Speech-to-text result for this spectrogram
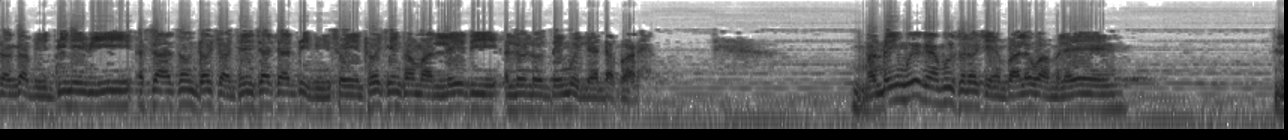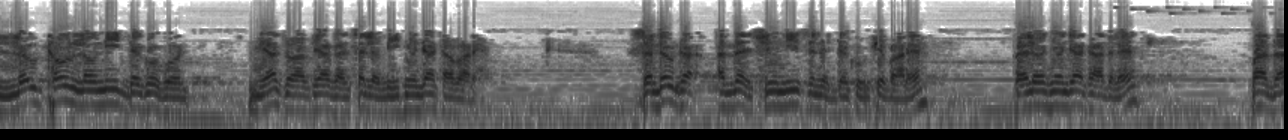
စွာကပ်ပြီးတည်နေပြီအစအဆုံးတောက်လျှောက်ထင်ရှားရှားသိပြီဆိုရင်ထိုချိန်ခါမှာလေသည်အလိုလိုသိမ့်မွေ့လျက်တတ်ပါတယ်မသိမ့်မွေ့ခဲ့ဘူးဆိုလို့ရှိရင်ဘာလုပ်ရမလဲလှုပ်ထုံးလုံနည်းတကုတ်ကိုမြတ်စွာဘုရားကဆက်လက်ပြီးညွှန်ကြားထားပါတယ်။သတုဋ္ဌအသက်ရှင်နည်းစနစ်တခုဖြစ်ပါတယ်။ ဘယ်လိုညွှန်ကြားထားသလဲ။ပတ္တံ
